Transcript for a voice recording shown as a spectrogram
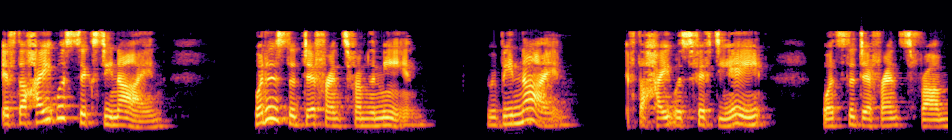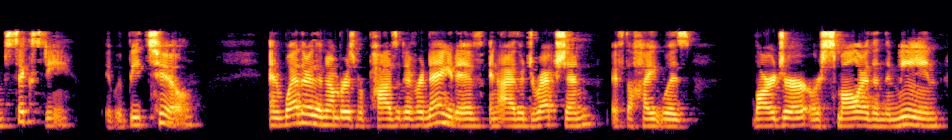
If the height was 69, what is the difference from the mean? It would be 9. If the height was 58, what's the difference from 60? It would be 2. and whether the numbers were positive or negative in either direction, if the height was larger or smaller than the mean,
